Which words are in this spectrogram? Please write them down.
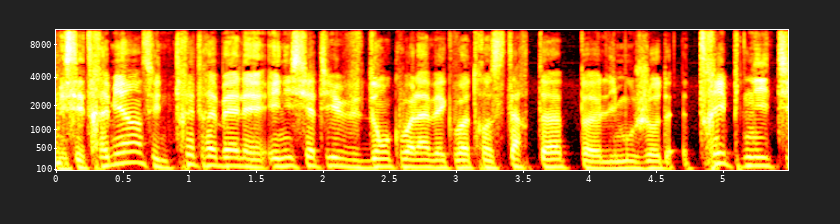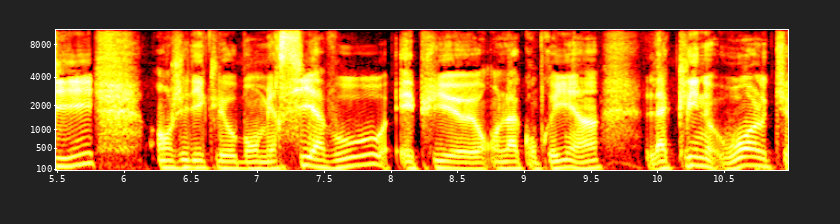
Mais c'est très bien, c'est une très très belle initiative. Donc voilà, avec votre start-up Limougeaude Tripnity. Angélique Léobon, merci à vous. Et puis, euh, on l'a compris, hein, la Clean Walk,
